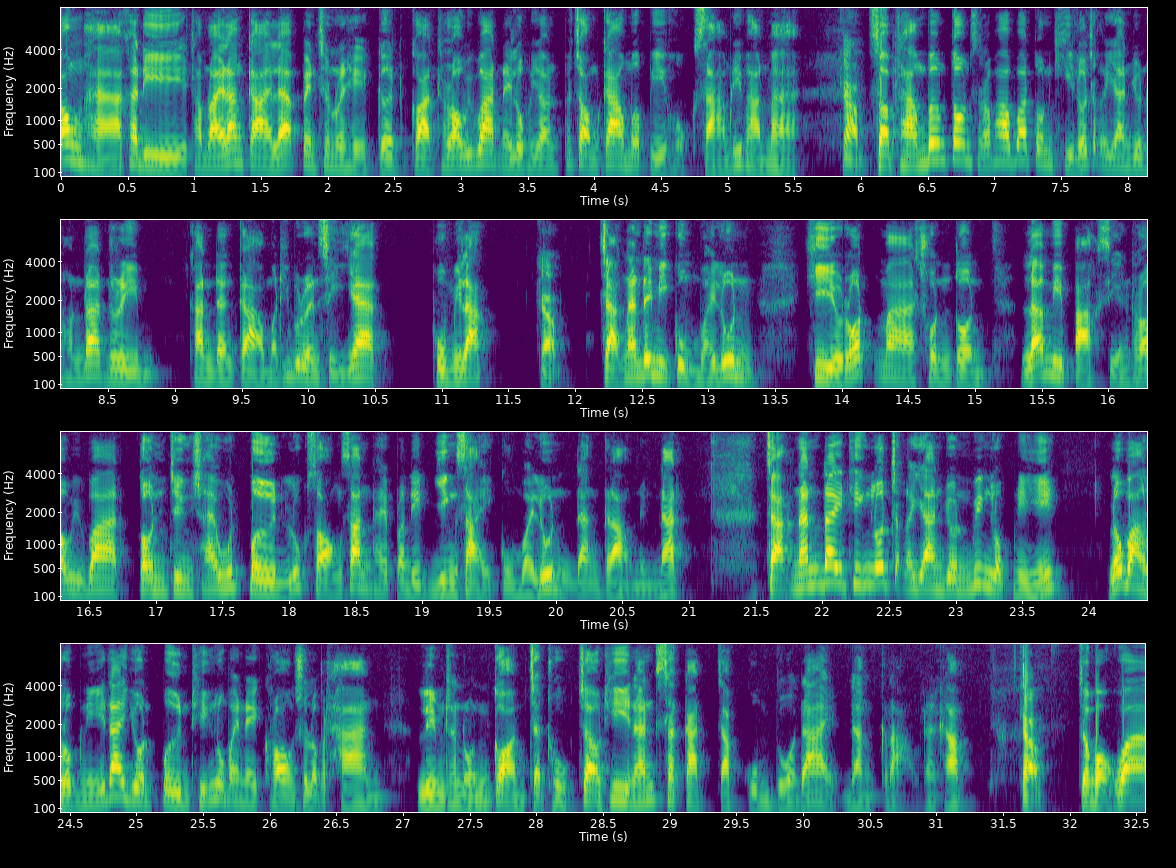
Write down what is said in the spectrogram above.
ต้องหาคดีทำร้ายร่างกาย และเป็นชนวนเหตุเกิดการทะเลาะวิวาทในโรงพยาบาลพระจอมเกล้าเมื่อปี 63 ที่ผ่านมาครับสอบถามเบื้องต้นสารภาพว่าตนขี่รถจักรยานยนต์ Honda Dream คันดังกล่าวมาที่บริเวณสี่แยกภูมิรักษ์ครับ จากนั้นได้มีกลุ่มวัยรุ่น ขี่รถมาชนตน และมีปากเสียงทะเลาะวิวาทตนจึงใช้อาวุธปืน ลูกซองสั้นไทยประดิษฐ์ยิงใส่กลุ่มวัยรุ่นดังกล่าวหนึ่งนัด จากนั้นได้ทิ้งรถจักรยานยนต์วิ่งหลบหนี ระหว่างหลบหนีได้โยนปืนทิ้งลงไปในคลองชลประทาน ริมถนนก่อนจะถูกเจ้าที่นั้นสกัดจับกลุ่มตัวได้ดังกล่าวนะครับ ครับจะบอกว่า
